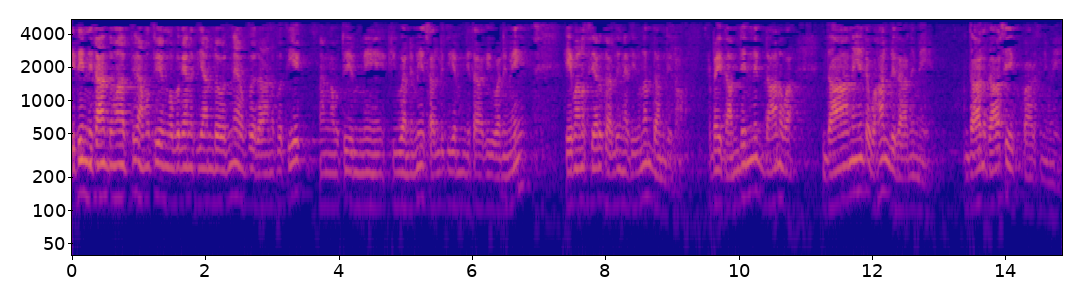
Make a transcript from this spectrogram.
ඉතින් නිකාන්ත මහත්තයා අමුතුවෙන් ඔබ ගැන කියන්න ඕනේ ඔබ දානපතියෙක්. මම අමුතුවෙන් මේ කිව්වා නෙමෙයි සල්ලි තියෙන නිසා කිව්වා නෙමෙයි. ඒ මනුස්සයාට සල්ලි නැති වුණත් දන් දෙනවා. හැබැයි දන් දෙන්නේ දානවා දාණයට වහල් වෙලා නෙමෙයි. දාන 16ක් පාස් නෙමෙයි.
